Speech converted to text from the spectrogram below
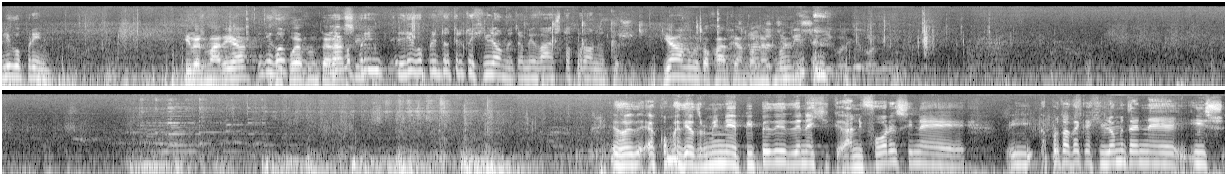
Λίγο πριν. Είπες Μαρία, από πού έχουν περάσει; Λίγο πριν, λίγο πριν το τρίτο χιλιόμετρο με βάση το χρόνο τους. Για να δούμε το χάρτη αν τον έχουμε. Εδώ ακόμα η διαδρομή είναι επίπεδη, δεν έχει ανηφόρες, είναι... η- Τα πρώτα 10 χιλιόμετρα είναι ίσ-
